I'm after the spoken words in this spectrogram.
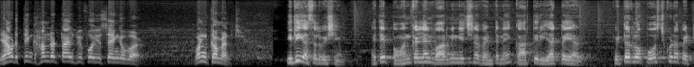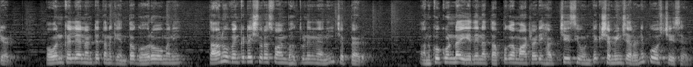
you have to think hundred times before you saying a word one comment ఇది అసలు విషయం. అయితే పవన్ కళ్యాణ్ వార్నింగ్ ఇచ్చిన వెంటనే కార్తి రియాక్ట్ అయ్యాడు. ట్విట్టర్లో పోస్ట్ కూడా పెట్టాడు. పవన్ కళ్యాణ్ అంటే తనకు ఎంతో గౌరవమని తాను వెంకటేశ్వర స్వామి భక్తుడినని చెప్పాడు. అనుకోకుండా ఏదైనా తప్పుగా మాట్లాడి హట్ చేసి ఉంటే క్షమించాలని పోస్ట్ చేశాడు.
